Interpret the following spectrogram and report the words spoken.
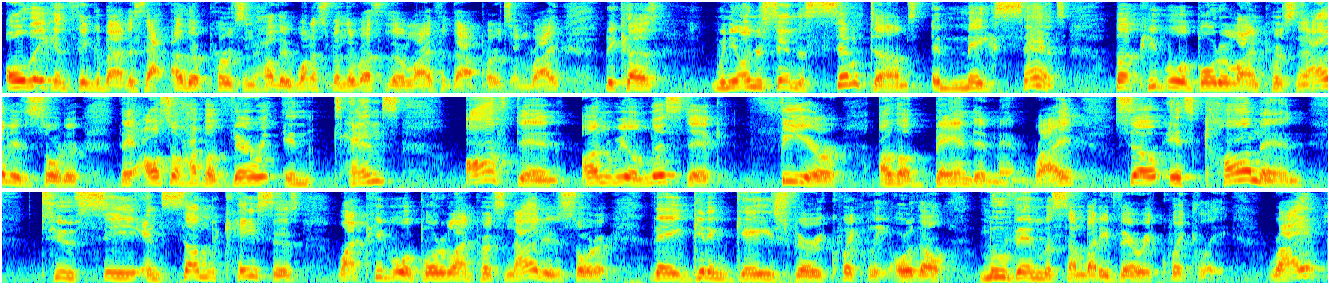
all they can think about is that other person, how they wanna spend the rest of their life with that person, right? Because when you understand the symptoms, it makes sense. But people with borderline personality disorder, they also have a very intense, often unrealistic fear of abandonment, right? So it's common to see in some cases why people with borderline personality disorder, they get engaged very quickly or they'll move in with somebody very quickly, right?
